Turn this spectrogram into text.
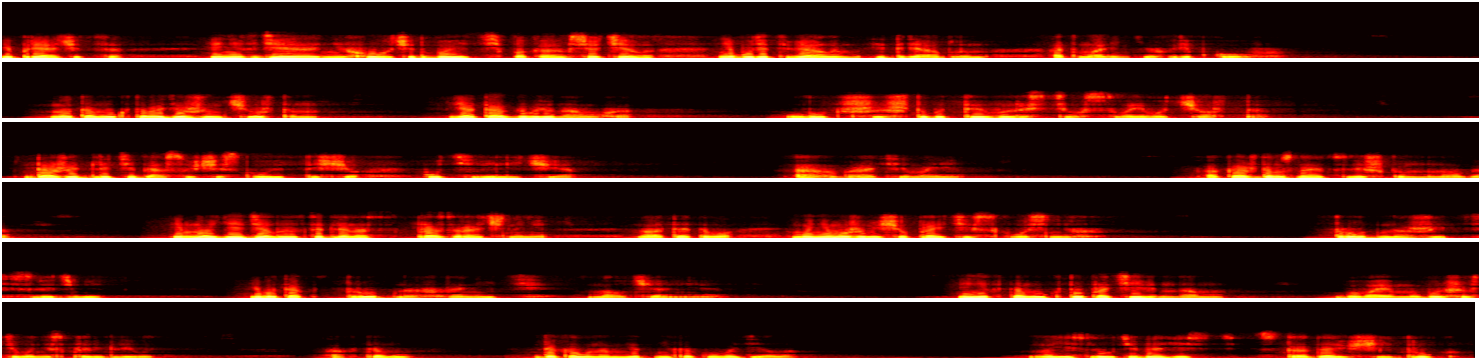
и прячется, и нигде не хочет быть, пока все тело не будет вялым и дряблым от маленьких грибков. Но тому, кто одержим чертом, я так говорю на ухо, лучше, чтобы ты вырастил своего черта. Даже для тебя существует еще путь величия. Ах, братья мои, каждом знают слишком много. И многие делаются для нас прозрачными, но от этого мы не можем еще пройти сквозь них. Трудно жить с людьми, ибо так трудно хранить молчание. И не к тому, кто противен нам, бываем мы больше всего несправедливы, а к тому, до кого нам нет никакого дела. Но если у тебя есть страдающий друг,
